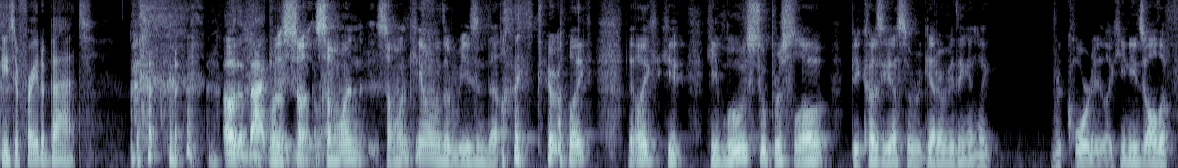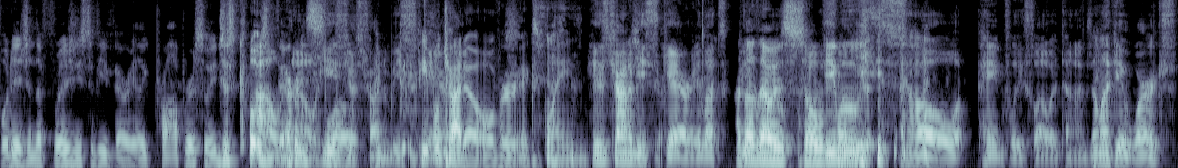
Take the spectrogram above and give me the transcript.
He's afraid of bats. Oh, the back. Well, so, the someone someone came up with a reason that like they were like that like he he moves super slow because he has to get everything and like recorded. Like he needs all the footage and the footage needs to be very like proper. So he just goes Oh, very no, slow. he's just trying to be. P- People try to over explain. He's trying to be scary. Let's. I be thought that was so funny. he funny. moves so painfully slow at times. I'm like, it works,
